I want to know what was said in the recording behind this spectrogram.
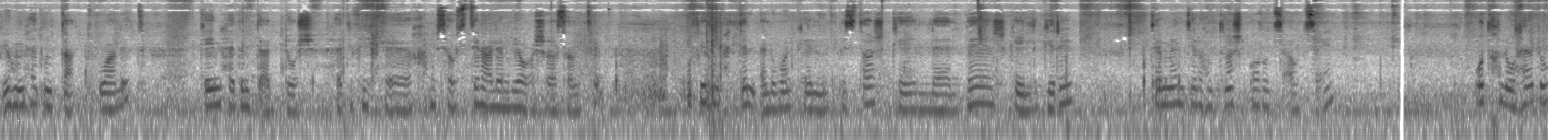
فيهم هادو نتاع الطواليت كاين هذا نتاع الدوش هذه فيه خمسة وستين على مية وعشرة سنتيم. وفيهم حتى الألوان كاين ال pistache كاين البيج كاين ال gris. الثمن ديالهم 12 أورو 99 ودخلوا هادو.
